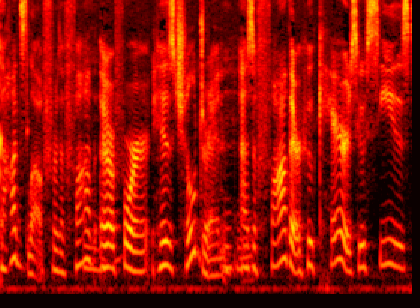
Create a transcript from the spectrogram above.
God's love for the father mm-hmm. or for his children mm-hmm. as a father who cares, who sees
